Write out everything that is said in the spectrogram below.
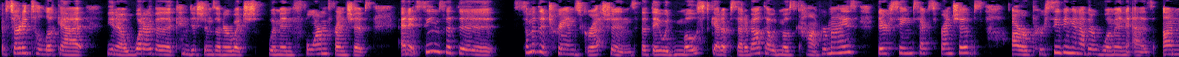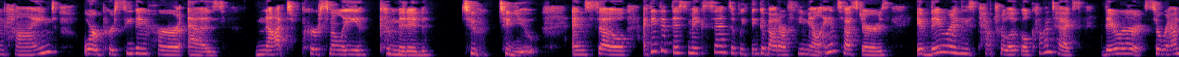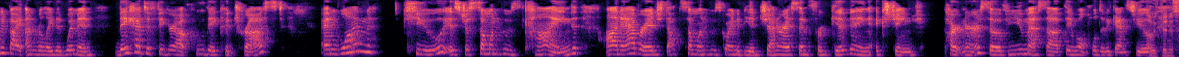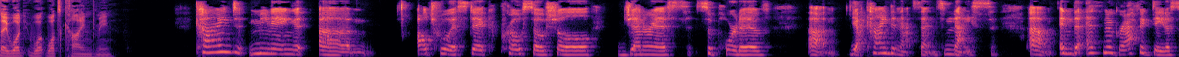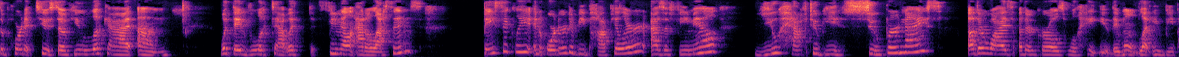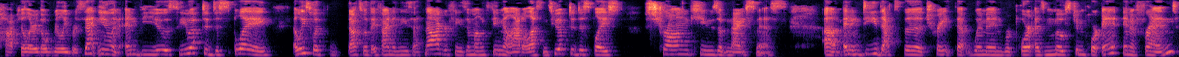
I've started to look at, you know, what are the conditions under which women form friendships. And it seems that the some of the transgressions that they would most get upset about, that would most compromise their same sex friendships, are perceiving another woman as unkind or perceiving her as not personally committed to to you. And so I think that this makes sense if we think about our female ancestors. If they were in these patrilocal contexts, they were surrounded by unrelated women. They had to figure out who they could trust. And one cue is just someone who's kind. On average, that's someone who's going to be a generous and forgiving exchange partner. So if you mess up, they won't hold it against you. I was going to say, what what what's kind mean? Kind meaning um, altruistic, pro social, generous, supportive. Um, yeah, kind in that sense, nice. Um, and the ethnographic data support it too. So if you look at um, what they've looked at with female adolescents, basically, in order to be popular as a female, you have to be super nice Otherwise, other girls will hate you. They won't let you be popular. They'll really resent you and envy you. So you have to display, at least what that's what they find in these ethnographies among female adolescents. You have to display strong cues of niceness. Um, and indeed, that's the trait that women report as most important in a friend.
